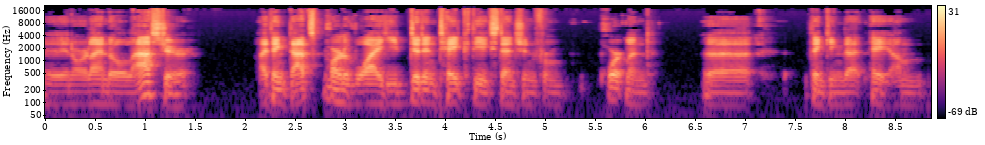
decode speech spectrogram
in Orlando last year, I think that's part of why he didn't take the extension from Portland, uh, thinking that hey, I'm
